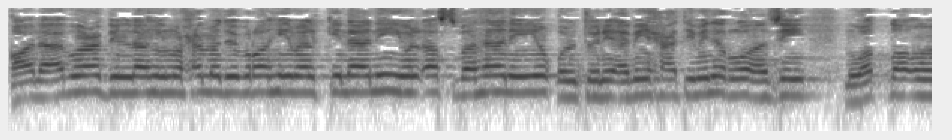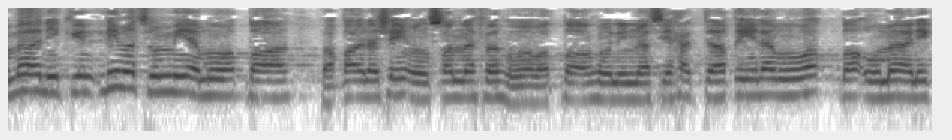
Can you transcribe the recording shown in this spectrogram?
قال أبو عبد الله محمد إبراهيم الكناني الأصبهاني قلت لأبي حاتم الرازي موطأ مالك لم سمي موطأ؟ فقال شيء صنفه ووطأه للناس حتى قيل موطأ مالك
